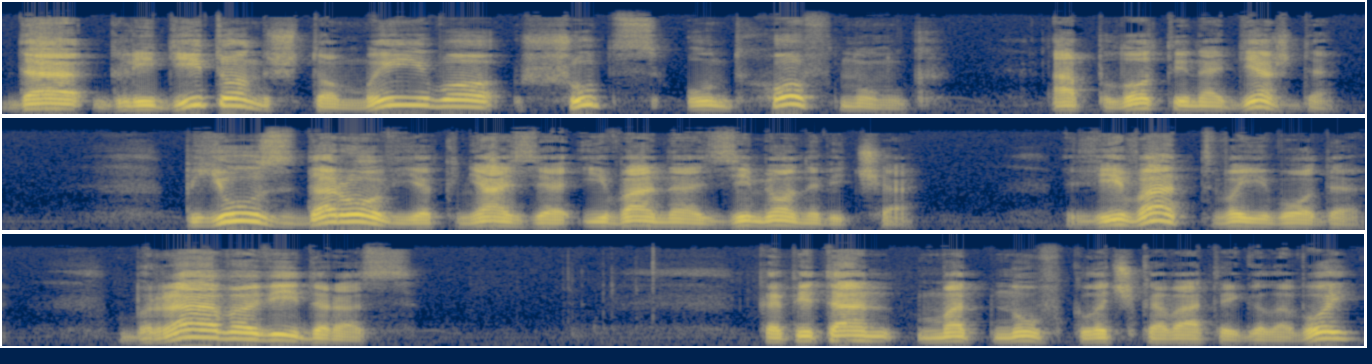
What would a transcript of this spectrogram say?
Да глядит он, что мы его Шуц und Hoffnung, оплот и надежда. Пью здоровье князя Ивана Зименовича. Виват воевода. Браво, Видорос. Капитан, мотнув клочковатой головой,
